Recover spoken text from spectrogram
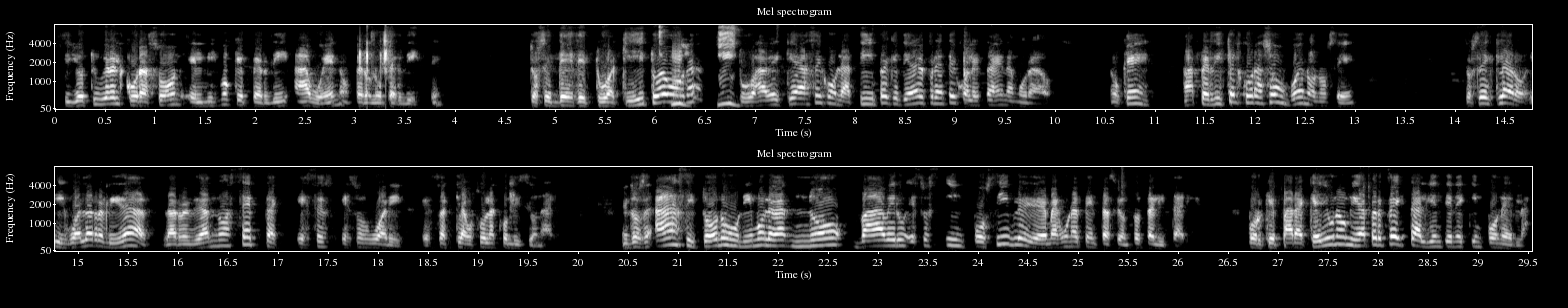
Si yo tuviera el corazón, el mismo que perdí, ah, bueno, pero lo perdiste. Entonces, desde tú aquí y tú ahora, tú vas a ver qué hace con la tipa que tiene al frente del cual estás enamorado. ¿Ok? Ah, perdiste el corazón. Bueno, no sé. Entonces, claro, igual la realidad. La realidad no acepta esos, esos esas cláusulas condicionales. Entonces, ah, si todos nos unimos, no va a haber, eso es imposible y además es una tentación totalitaria. Porque para que haya una unidad perfecta, alguien tiene que imponerla.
